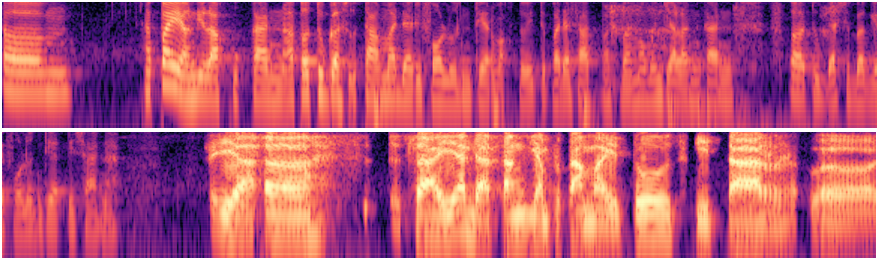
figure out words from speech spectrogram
um, apa yang dilakukan atau tugas utama dari volunteer waktu itu pada saat Mas Bambang menjalankan uh, tugas sebagai volunteer di sana? Ya, uh, saya datang yang pertama itu sekitar uh,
